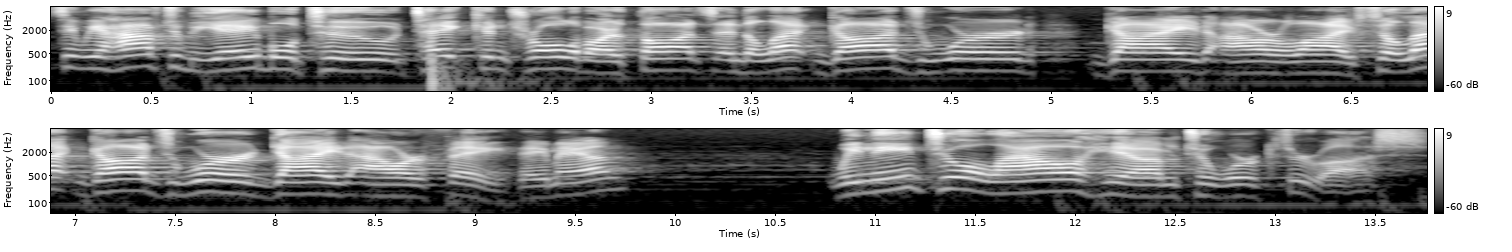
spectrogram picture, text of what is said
See, we have to be able to take control of our thoughts and to let God's word guide our lives. So let God's word guide our faith. Amen? We need to allow Him to work through us.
